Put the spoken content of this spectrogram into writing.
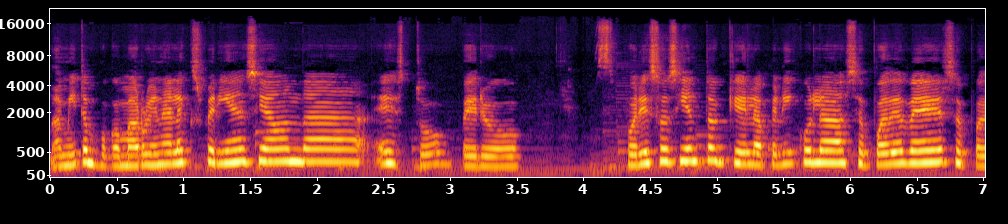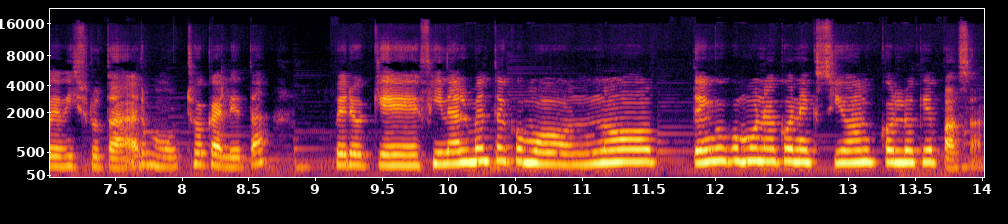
a mí tampoco me arruina la experiencia onda esto, pero por eso siento que la película se puede ver, se puede disfrutar mucho, caleta, pero que finalmente como no tengo como una conexión con lo que pasa.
